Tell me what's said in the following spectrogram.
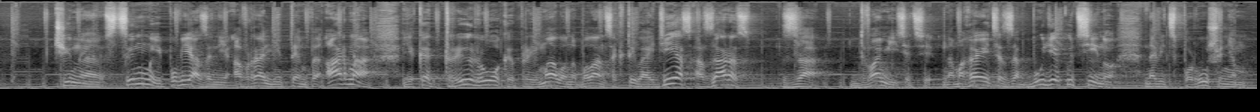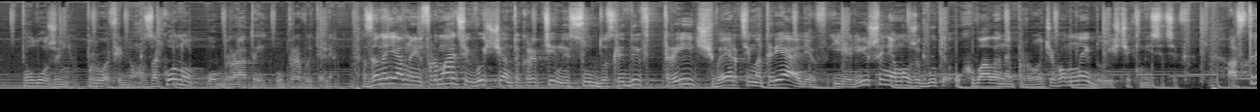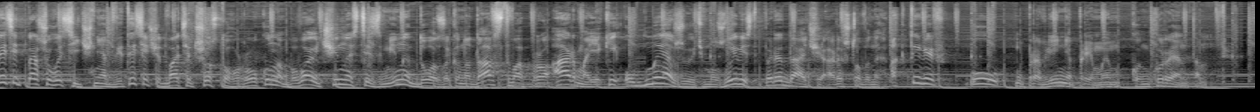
Чи не з цим і пов'язані авральні темпи Арма, яке три роки приймало на баланс активи IDS, а зараз за два місяці намагається за будь-яку ціну, навіть з порушенням положень профільного закону, обрати управителя. За наявною інформацією, Вищий антикорупційний суд дослідив три чверті матеріалів, і рішення може бути ухвалене протягом найближчих місяців. А з 31 січня 2026 року набувають чинності зміни до законодавства про АРМА, які обмежують можливість передачі арештованих активів у управління прямим конкурентам.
